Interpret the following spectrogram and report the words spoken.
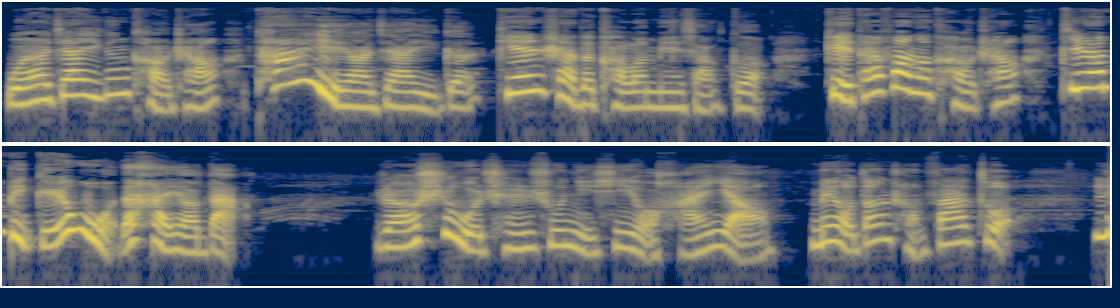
我要加一根烤肠，他也要加一根。天杀的烤冷面小哥，给他放的烤肠竟然比给我的还要大！饶是我成熟女性有涵养，没有当场发作，拎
